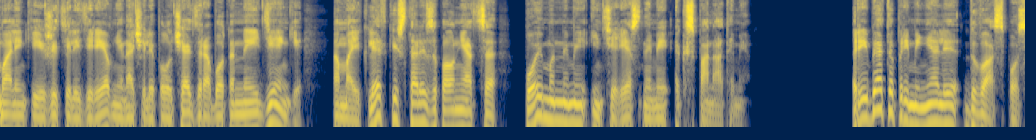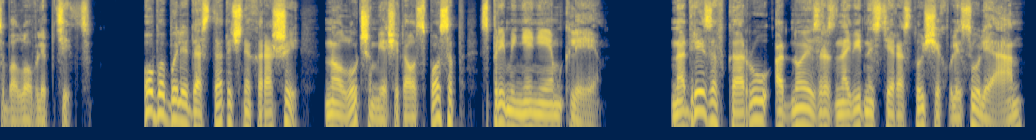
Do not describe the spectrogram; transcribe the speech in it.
Маленькие жители деревни начали получать заработанные деньги, а мои клетки стали заполняться пойманными интересными экспонатами. Ребята применяли два способа ловли птиц. Оба были достаточно хороши, но лучшим я считал способ с применением клея. Надрезав кору одной из разновидностей растущих в лесу лиан,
